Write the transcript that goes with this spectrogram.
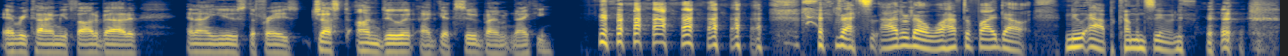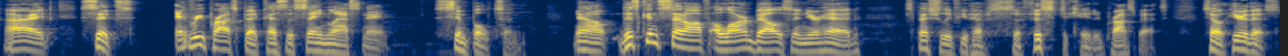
every time you thought about it, and I used the phrase "just undo it," I'd get sued by Nike. That's I don't know. We'll have to find out. New app coming soon. All right. Six. Every prospect has the same last name. Simpleton. Now, this can set off alarm bells in your head, especially if you have sophisticated prospects. So, hear this.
